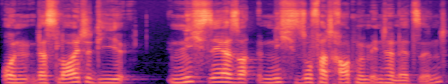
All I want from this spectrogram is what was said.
Und dass Leute, die nicht sehr so, nicht so vertraut mit dem Internet sind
